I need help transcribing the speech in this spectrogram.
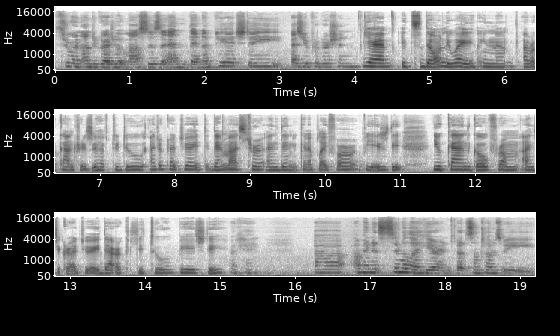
through an undergraduate master's and then a PhD as your progression? Yeah, it's the only way in our countries. You have to do undergraduate, then master, and then you can apply for PhD. You can't go from undergraduate directly to PhD. Okay. Uh, I mean, it's similar here, and but sometimes we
